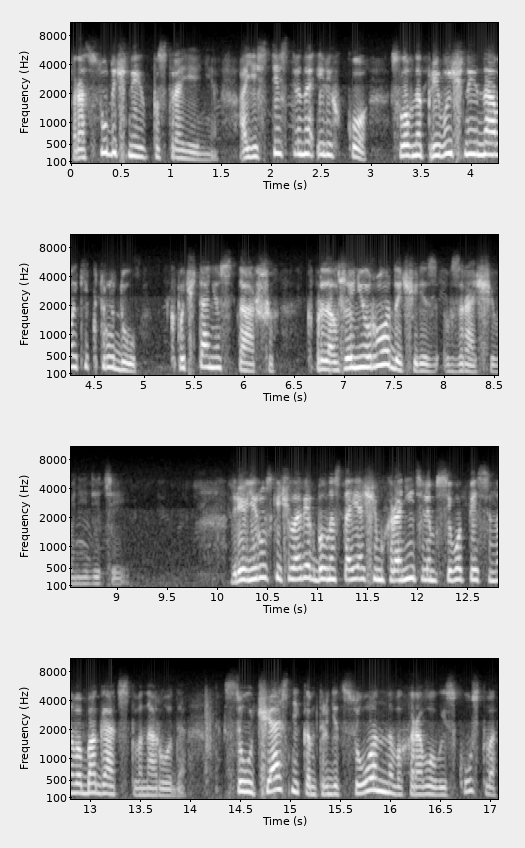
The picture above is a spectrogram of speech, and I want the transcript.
рассудочные построения, а естественно и легко, словно привычные навыки к труду, к почитанию старших, к продолжению рода через взращивание детей. Древнерусский человек был настоящим хранителем всего песенного богатства народа, соучастником традиционного хорового искусства,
